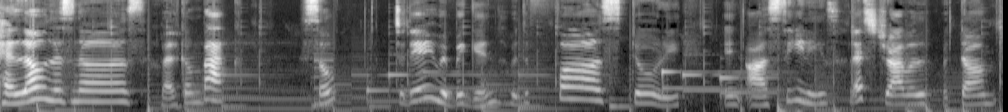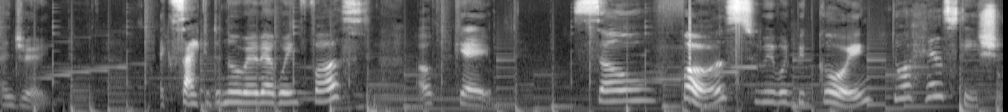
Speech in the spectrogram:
Hello, listeners! Welcome back. So, today we begin with the first story in our series Let's Travel with Tom and Jerry. Excited to know where we are going first? Okay, so first we would be going to a hill station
